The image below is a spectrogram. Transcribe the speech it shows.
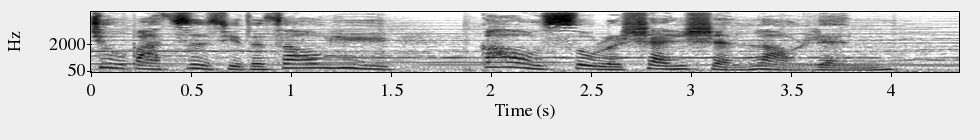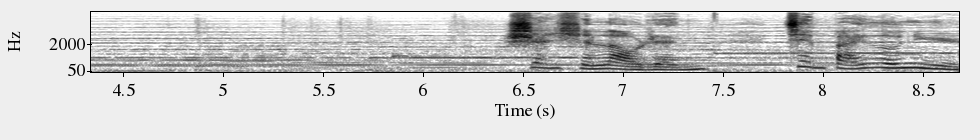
就把自己的遭遇。告诉了山神老人。山神老人见白鹅女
